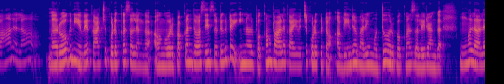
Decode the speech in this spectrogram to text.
பாலெல்லாம் ரோகிணியவே காய்ச்சி கொடுக்க சொல்லுங்க. அவங்க ஒரு பக்கம் தோசையை சுட்டுக்கிட்டு இன்னொரு பக்கம் பாலை காய வச்சு கொடுக்கட்டும் அப்படின்ற மாதிரி முத்து ஒரு பக்கம் சொல்லிடுறாங்க. உங்களால்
